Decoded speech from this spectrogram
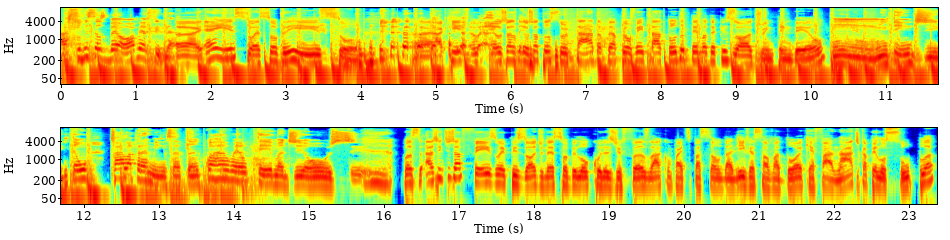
Assume seus BO, minha filha. Ai, é isso, é sobre isso. Ai, aqui eu já, eu já tô surtada pra aproveitar todo o tema do episódio, entendeu? Hum, entendi. Então, fala pra mim, Satã, qual é o tema de hoje? Você- a gente já fez um episódio, né, sobre loucuras de fãs lá com participação da Lívia Salvador, que é fanática pelo Supla,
